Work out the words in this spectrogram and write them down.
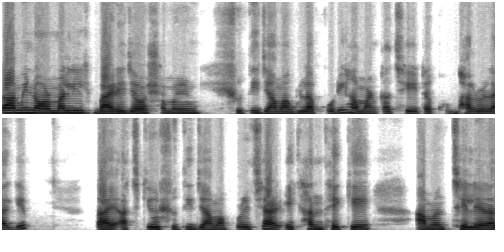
তো আমি নর্মালি বাইরে যাওয়ার সময় সুতি জামাগুলা পরি। আমার কাছে এটা খুব ভালো লাগে। তাই আজকেও সুতি জামা পরেছে আর এখান থেকে আমার ছেলেরা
